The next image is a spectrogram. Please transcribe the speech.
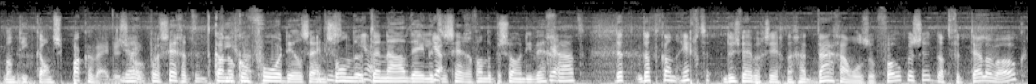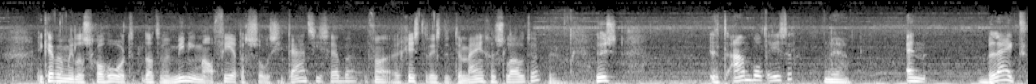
Want die kans pakken wij dus ja, ook. Ik wou zeggen, het kan ook een voordeel zijn... zonder ja, ten nadele te zeggen van de persoon die weggaat. dat, dat kan echt. Dus we hebben gezegd, daar gaan we ons op focussen. Dat vertellen we ook. Ik heb inmiddels gehoord dat we minimaal 40 sollicitaties hebben. Van, gisteren is de termijn gesloten. Dus het aanbod is er. Ja. En blijkt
